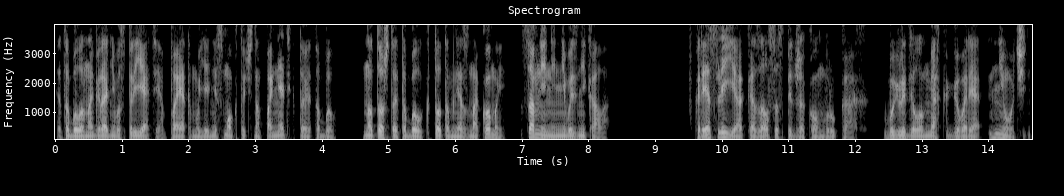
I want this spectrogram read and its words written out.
Это было на грани восприятия, поэтому я не смог точно понять, кто это был. Но то, что это был кто-то мне знакомый, сомнений не возникало. В кресле я оказался с пиджаком в руках. Выглядел он, мягко говоря, не очень.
